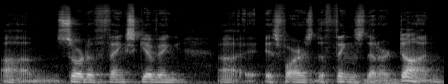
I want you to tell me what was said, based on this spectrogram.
um, sort of thanksgiving uh, as far as the things that are done.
